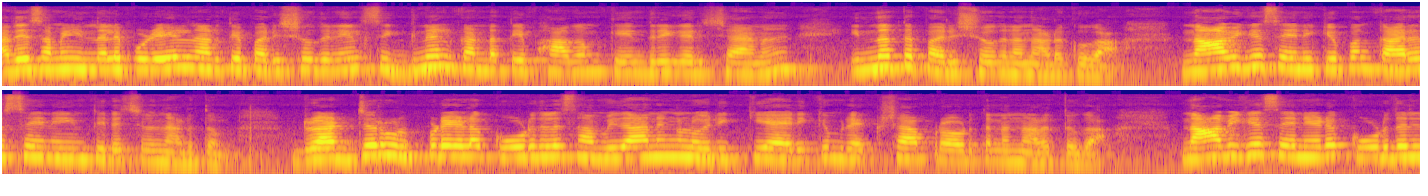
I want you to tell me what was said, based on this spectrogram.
അതേസമയം ഇന്നലെ പുഴയിൽ നടത്തിയ പരിശോധനയിൽ സിഗ്നൽ കണ്ടെത്തിയ ഭാഗം കേന്ദ്രീകരിച്ചാണ് ഇന്നത്തെ പരിശോധന നടക്കുക. നാവികസേനയ്ക്കൊപ്പം കരസേനയും തിരച്ചിൽ നടത്തും. ഡ്രഡ്ജർ ഉൾപ്പെടെയുള്ള കൂടുതൽ സംവിധാനങ്ങൾ ഒരുക്കിയായിരിക്കും രക്ഷാപ്രവർത്തനം നടത്തുക. നാവികസേനയുടെ കൂടുതൽ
